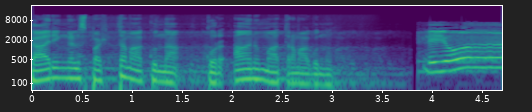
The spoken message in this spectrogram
കാര്യങ്ങൾ സ്പഷ്ടമാക്കുന്ന ഖുർആാനും മാത്രമാകുന്നു. ലിയോൻ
